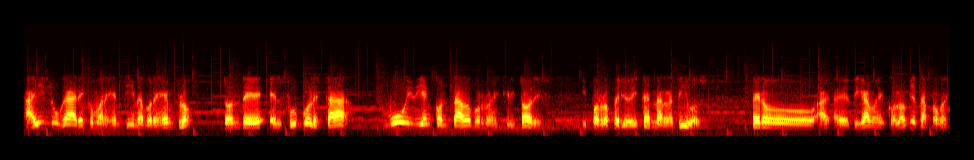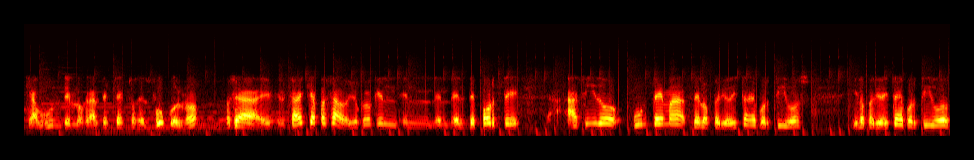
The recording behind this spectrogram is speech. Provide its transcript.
hay lugares como Argentina, por ejemplo, donde el fútbol está muy bien contado por los escritores y por los periodistas narrativos. Pero, eh, digamos, en Colombia tampoco es que abunden los grandes textos del fútbol, ¿no? O sea, eh, ¿sabes qué ha pasado? Yo creo que el, el, deporte ha sido un tema de los periodistas deportivos y los periodistas deportivos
